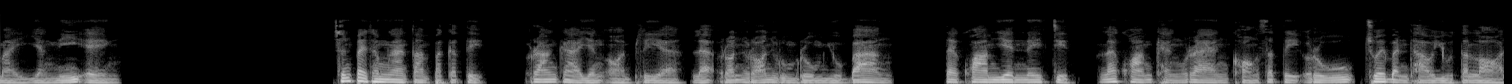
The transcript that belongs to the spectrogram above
หม่ ๆ อย่างนี้เอง ฉันไปทำงานตามปกติ ร่างกายยังอ่อนเพลียและร้อนร้อนรุมรุมอยู่บ้าง แต่ความเย็นในจิตและความแข็งแรงของสติรู้ช่วยบรรเทาอยู่ตลอด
